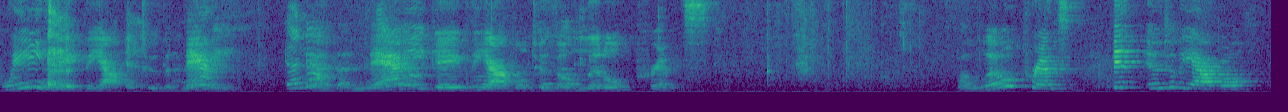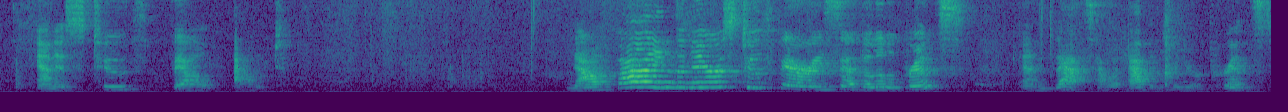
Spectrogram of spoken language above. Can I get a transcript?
queen gave the apple to the nanny, and the nanny gave the apple to the little prince. The little prince bit into the apple, and his tooth fell out. Now find the nearest tooth fairy, said the little prince. And that's how it happens when you're a prince.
